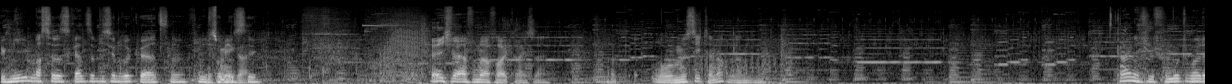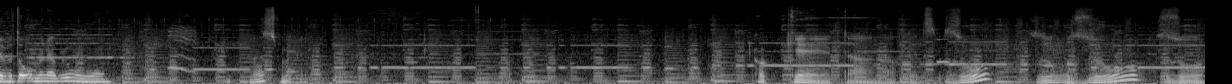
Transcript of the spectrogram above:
Irgendwie machst du das Ganze ein bisschen rückwärts, ne? Finde ich so mir lustig. Ich will einfach nur erfolgreich sein. Wo müsste ich denn noch landen? Gar nicht, ich vermute mal, der wird da oben in der Blume sein. Das ist möglich. Okay, dann auch jetzt so, so, so, so,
